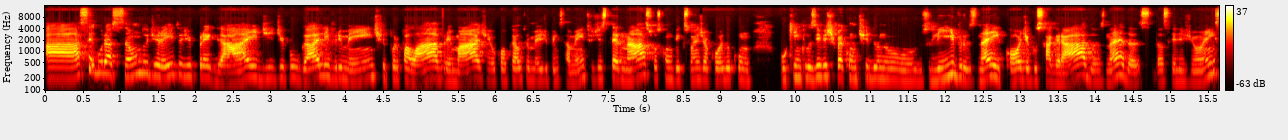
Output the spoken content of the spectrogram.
a asseguração do direito de pregar e de divulgar livremente por palavra, imagem ou qualquer outro meio de pensamento, de externar suas convicções de acordo com o que inclusive estiver contido nos livros, né, e códigos sagrados, né, das, das religiões,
